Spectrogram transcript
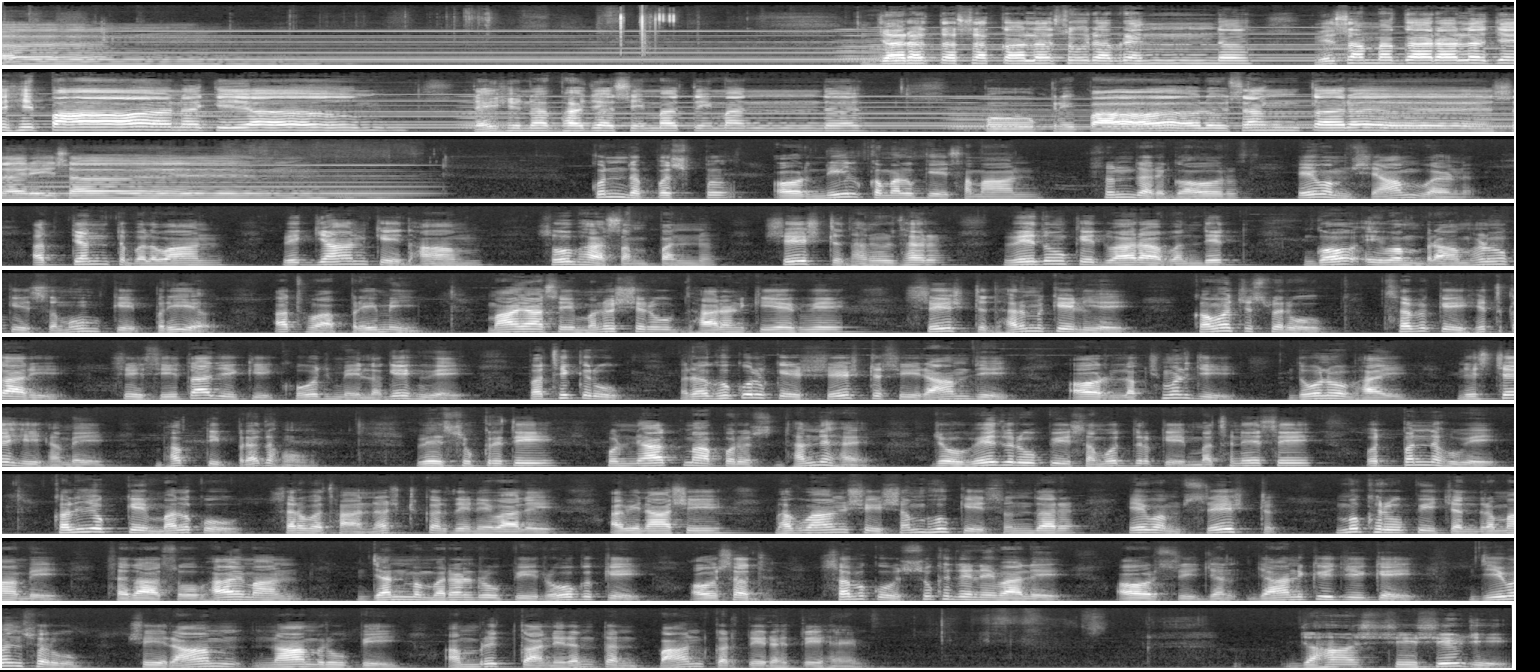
जरत सकल सुरवृंद विषम गरल जहि पान किय तहि न भज सिमति मंद को कृपालु शंकर सरिस कुंद पुष्प और नील कमल के समान सुंदर गौर एवं श्याम वर्ण, अत्यंत बलवान, विज्ञान के धाम, शोभा संपन्न, श्रेष्ठ धनुर्धर, वेदों के द्वारा वंदित, गौ एवं ब्राह्मणों के समूह के प्रिय अथवा प्रेमी, माया से मनुष्य रूप धारण किए हुए, श्रेष्ठ धर्म के लिए कवच स्वरूप, सबके हितकारी श्री सीता जी की खोज में लगे हुए पथिक रूप, रघुकुल के श्रेष्ठ श्री राम जी और लक्ष्मण जी दोनों भाई निश्चय ही हमें भक्तिप्रद हों। वे सुकृति, पुण्यात्मा पुरुष धन्य है, जो वेद रूपी समुद्र के मथने से उत्पन्न हुए कलयुग के मल को सर्वथा नष्ट कर देने वाले अविनाशी, भगवान श्री शंभु के सुंदर एवं श्रेष्ठ मुख रूपी चंद्रमा में सदा शोभायमान जन्म मरण रूपी रोग के औषध सबको सुख देने वाले और श्री जन, जानकी जी के जीवन स्वरूप श्री राम नाम रूपी अमृत का निरंतर पान करते रहते हैं। जहाँ श्री शिव जी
